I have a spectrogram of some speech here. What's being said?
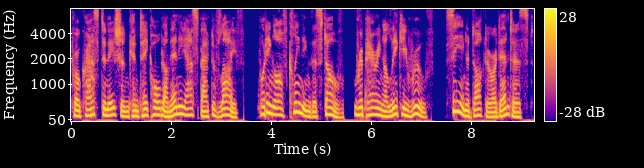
Procrastination can take hold on any aspect of life, putting off cleaning the stove, repairing a leaky roof, seeing a doctor or dentist,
